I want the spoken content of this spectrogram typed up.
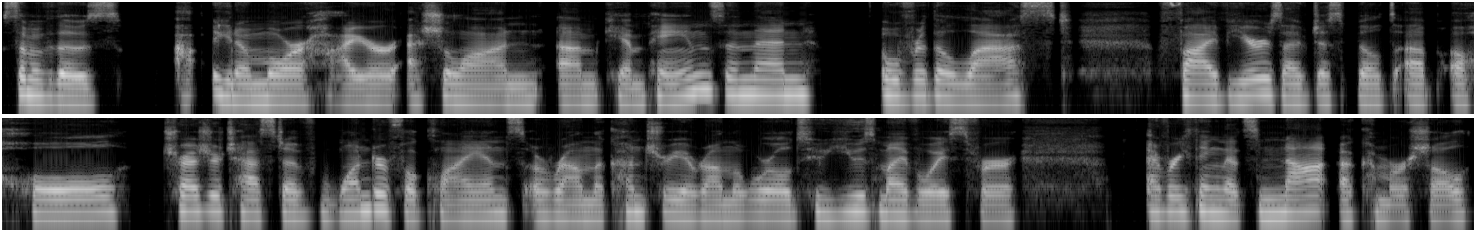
some of those, uh, you know, more higher echelon um, campaigns. And then over the last five years, I've just built up a whole treasure chest of wonderful clients around the country, around the world who use my voice for everything that's not a commercial.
